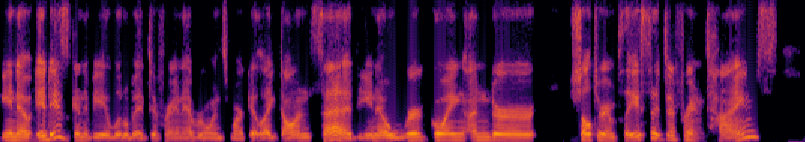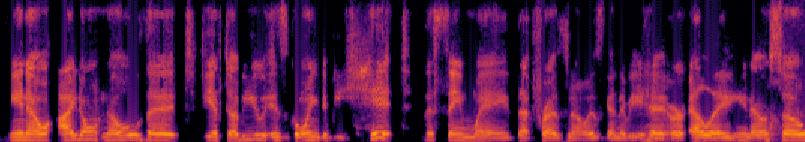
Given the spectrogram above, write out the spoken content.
you know it is going to be a little bit different in everyone's market like don said you know we're going under shelter in place at different times you know i don't know that dfw is going to be hit the same way that fresno is going to be hit or la you know so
